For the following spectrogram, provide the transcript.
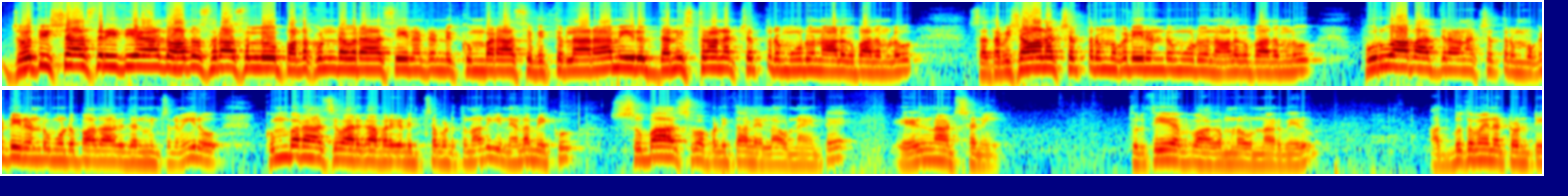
జ్యోతిషాస్త్రీత్యా ద్వాదశ రాశుల్లో పదకొండవ రాశి అయినటువంటి కుంభరాశి మిత్రులారా మీరు ధనిష్ఠా నక్షత్రం మూడు నాలుగు పాదములు శతవిషా నక్షత్రం ఒకటి రెండు మూడు నాలుగు పాదములు పూర్వాభాద్ర నక్షత్రం ఒకటి రెండు మూడు పాదాలకు జన్మించిన మీరు కుంభరాశి వారిగా పరిగణించబడుతున్నారు. ఈ నెల మీకు శుభాశుభ ఫలితాలు ఎలా ఉన్నాయంటే ఏళ్నాట్స్ శని తృతీయ భాగంలో ఉన్నారు మీరు. అద్భుతమైనటువంటి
